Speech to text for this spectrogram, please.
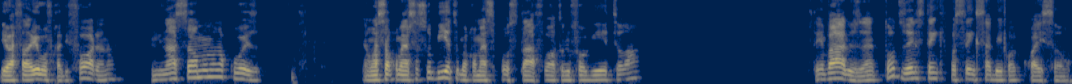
ele vai falar, eu vou ficar de fora, né? E na ação é a mesma coisa. A ação começa a subir, a turma começa a postar foto do foguete lá. Tem vários, né? Todos eles tem que, você tem que saber quais são.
